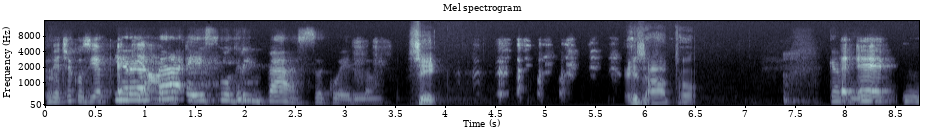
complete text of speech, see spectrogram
Invece così è, è In chiaro. realtà è il suo Green Pass quello, Sì, esatto. Eh, eh, mm,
